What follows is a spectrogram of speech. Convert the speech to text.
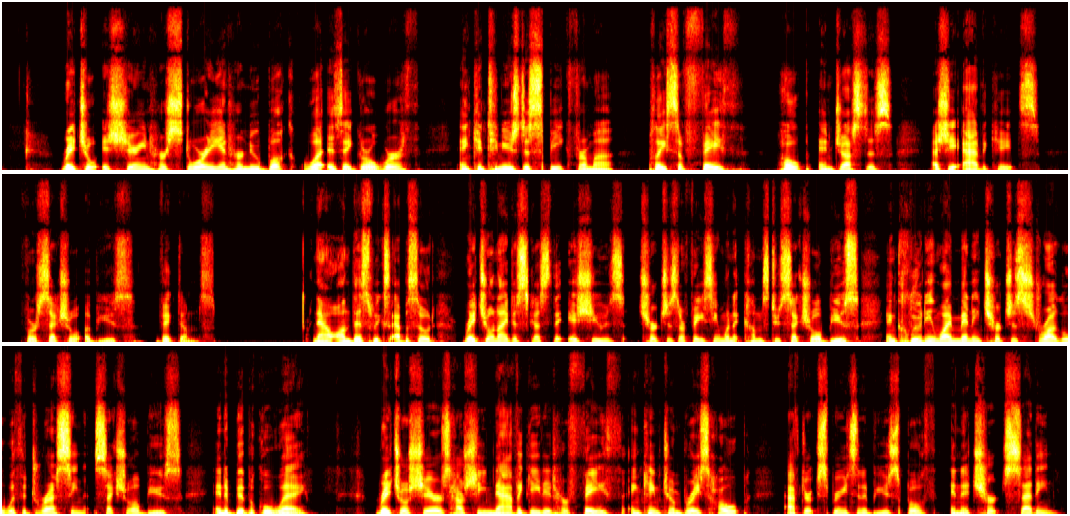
Rachael is sharing her story in her new book, What is a Girl Worth, and continues to speak from a place of faith, hope, and justice as she advocates for sexual abuse victims. Now, on this week's episode, Rachael and I discuss the issues churches are facing when it comes to sexual abuse, including why many churches struggle with addressing sexual abuse in a biblical way. Rachael shares how she navigated her faith and came to embrace hope after experiencing abuse both in a church setting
